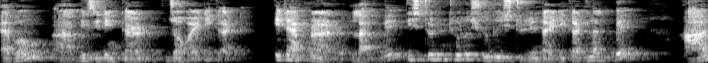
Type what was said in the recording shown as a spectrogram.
এবং visiting card job ID card এটা আপনার লাগবে। স্টুডেন্ট হলো শুধু স্টুডেন্ট আইডি কার্ড লাগবে। আর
